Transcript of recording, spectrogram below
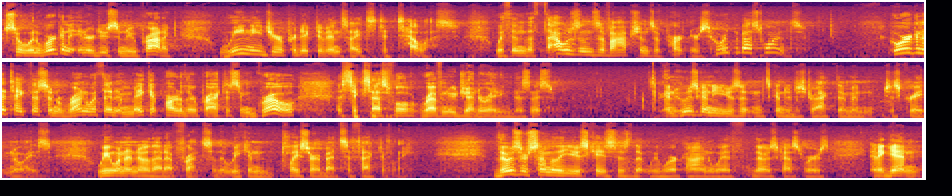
So when we're going to introduce a new product, we need your predictive insights to tell us within the thousands of options of partners who are the best ones who are going to take this and run with it and make it part of their practice and grow a successful revenue generating business and who's going to use it and it's going to distract them and just create noise. We want to know that up front so that we can place our bets effectively. Those are some of the use cases that we work on with those customers. And again,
